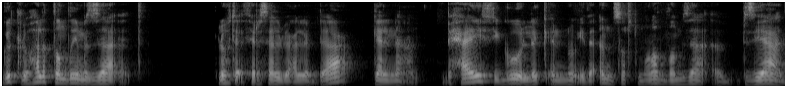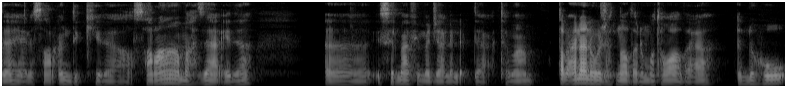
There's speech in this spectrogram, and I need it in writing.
قلت له هل التنظيم الزائد له تأثير سلبي على الإبداع؟ قال نعم. بحيث يقول لك إنه إذا أنت صرت منظم زا... بزيادة يعني صار عندك كذا صرامة زائدة آه يصير ما في مجال للإبداع تمام؟ طبعا أنا وجهة نظري المتواضعة إنه هو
